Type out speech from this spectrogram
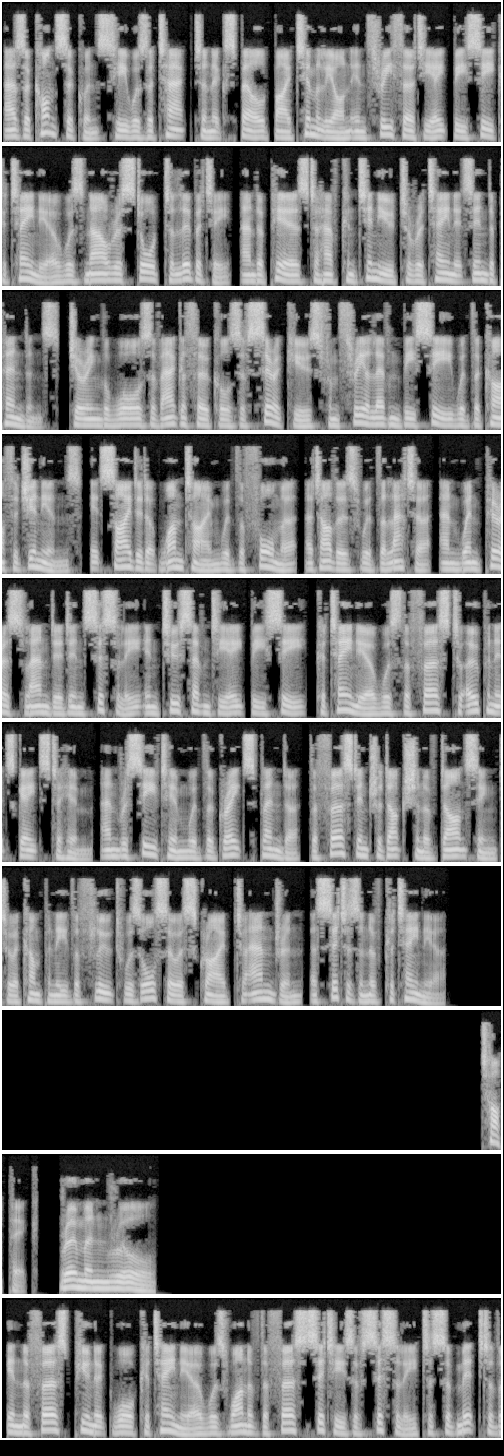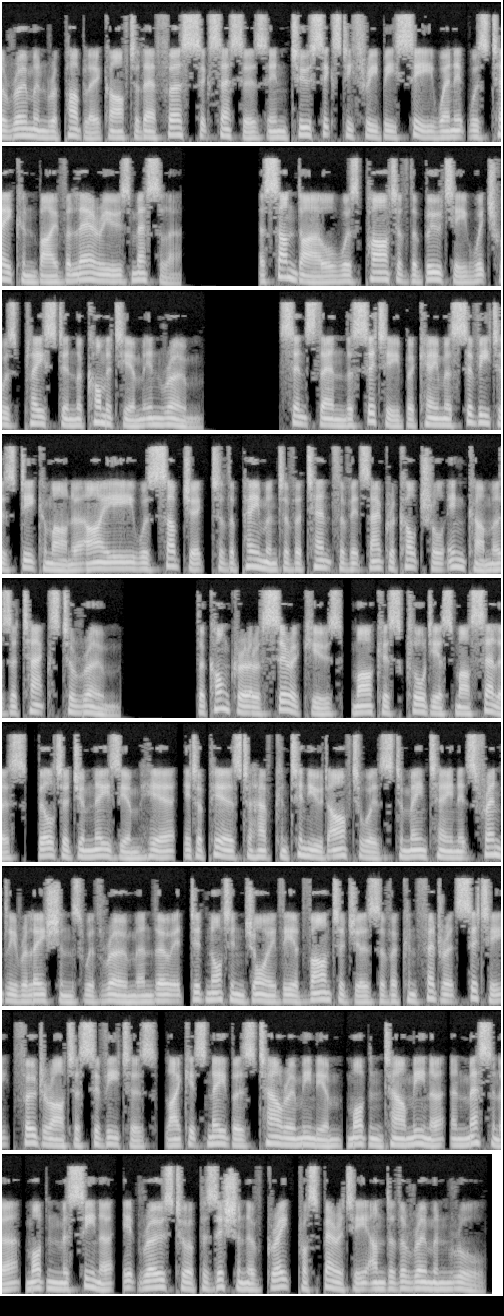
As a consequence he was attacked and expelled by Timoleon in 338 BC. Catania was now restored to liberty, and appears to have continued to retain its independence. During the wars of Agathocles of Syracuse from 311 BC with the Carthaginians, it sided at one time with the former, at others with the latter, and when Pyrrhus landed in Sicily in 278 BC, Catania was the first to open its gates to him, and received him with the great splendor. The first introduction of dancing to accompany the flute was also ascribed to Andron, a citizen of Catania. Roman rule In the First Punic War Catania was one of the first cities of Sicily to submit to the Roman Republic after their first successes in 263 BC when it was taken by Valerius Messala. A sundial was part of the booty which was placed in the Comitium in Rome. Since then the city became a civitas decumana i.e. was subject to the payment of a tenth of its agricultural income as a tax to Rome. The conqueror of Syracuse, Marcus Claudius Marcellus, built a gymnasium here. It appears to have continued afterwards to maintain its friendly relations with Rome and though it did not enjoy the advantages of a confederate city Foederata Civitas, like its neighbors Tauromenium modern Taormina and Messina modern Messina, it rose to a position of great prosperity under the Roman rule.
